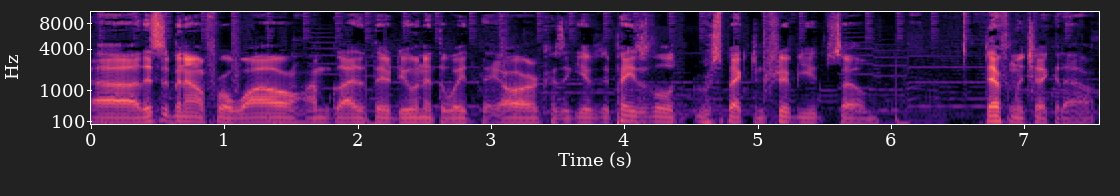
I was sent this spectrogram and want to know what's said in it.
Uh, this has been out for a while. I'm glad that they're doing it the way that they are because it gives it pays a little respect and tribute. So definitely check it out.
